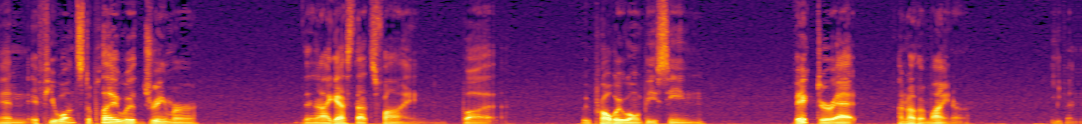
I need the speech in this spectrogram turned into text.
And if he wants to play with Dreamer, then I guess that's fine. But we probably won't be seeing Victor at another minor, even.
